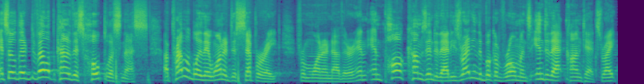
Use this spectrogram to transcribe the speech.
and so they developed kind of this hopelessness. Uh, probably they wanted to separate from one another. And, and Paul comes into that. He's writing the book of Romans into that context, right?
